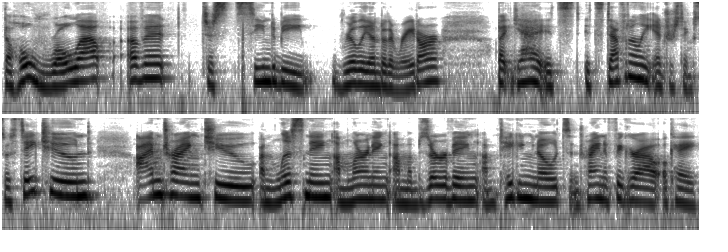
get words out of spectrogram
the whole rollout of it just seem to be really under the radar. But yeah, it's it's definitely interesting. So stay tuned. I'm trying to I'm listening, I'm learning, I'm observing, I'm taking notes and trying to figure out okay,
